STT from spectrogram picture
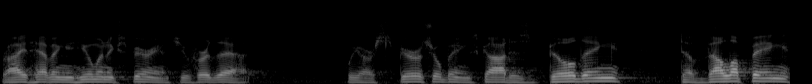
right? Having a human experience. You've heard that. We are spiritual beings. God is building, developing,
